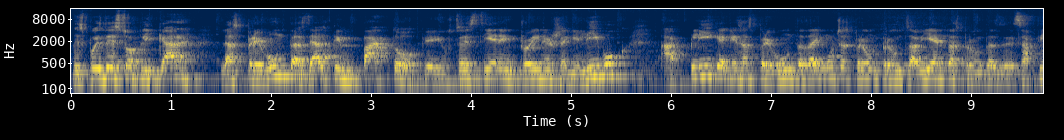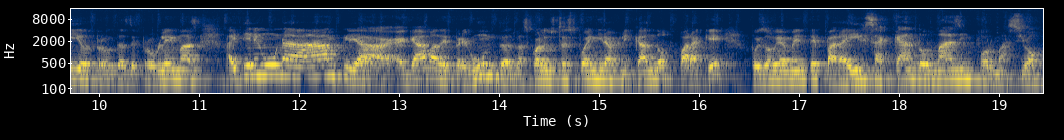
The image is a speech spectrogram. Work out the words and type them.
Después de esto, aplicar las preguntas de alto impacto que ustedes tienen, trainers, en el ebook. Apliquen esas preguntas. Hay muchas preguntas, abiertas, preguntas de desafíos, preguntas de problemas. Ahí tienen una amplia gama de preguntas, las cuales ustedes pueden ir aplicando. ¿Para qué? Pues obviamente para ir sacando más información.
